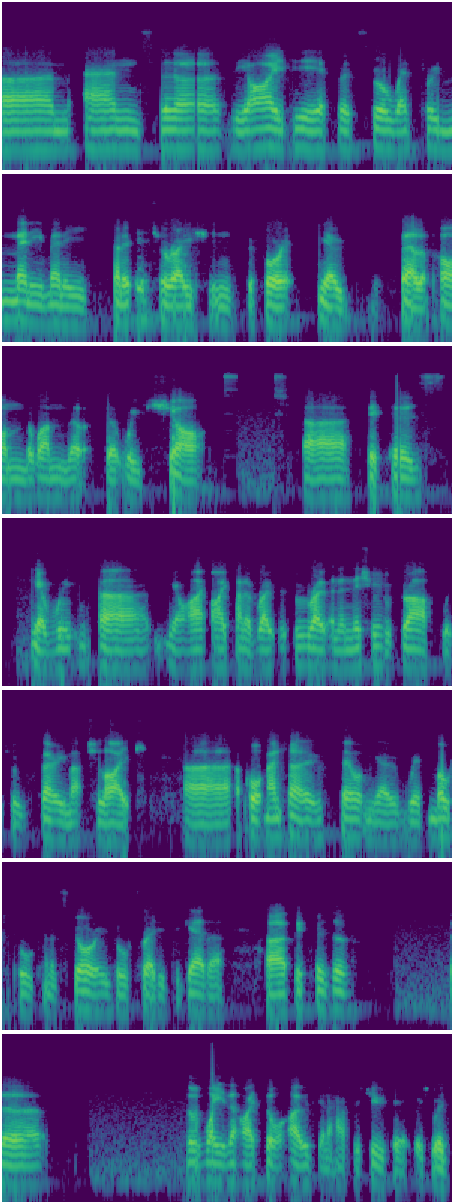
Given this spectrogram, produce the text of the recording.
um, and the the idea for Scrawl went through many many kind of before it you know fell upon the one that that we shot. Uh, because you know, we, uh, you know, I, I kind of wrote wrote an initial draft which was very much like uh, a portmanteau film, you know, with multiple kind of stories all threaded together, uh, because of the the way that I thought I was going to have to shoot it, which was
